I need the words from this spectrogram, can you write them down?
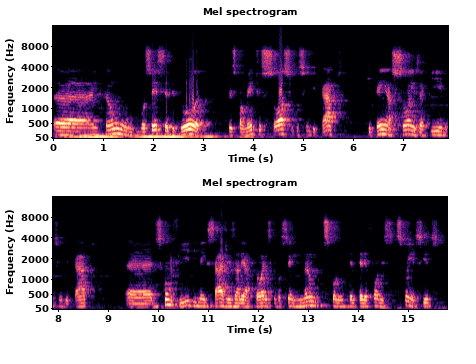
Uh, então, você, servidor, principalmente o sócio do sindicato, que tem ações aqui no sindicato, uh, desconfie de mensagens aleatórias que você não desconhece, telefones desconhecidos,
